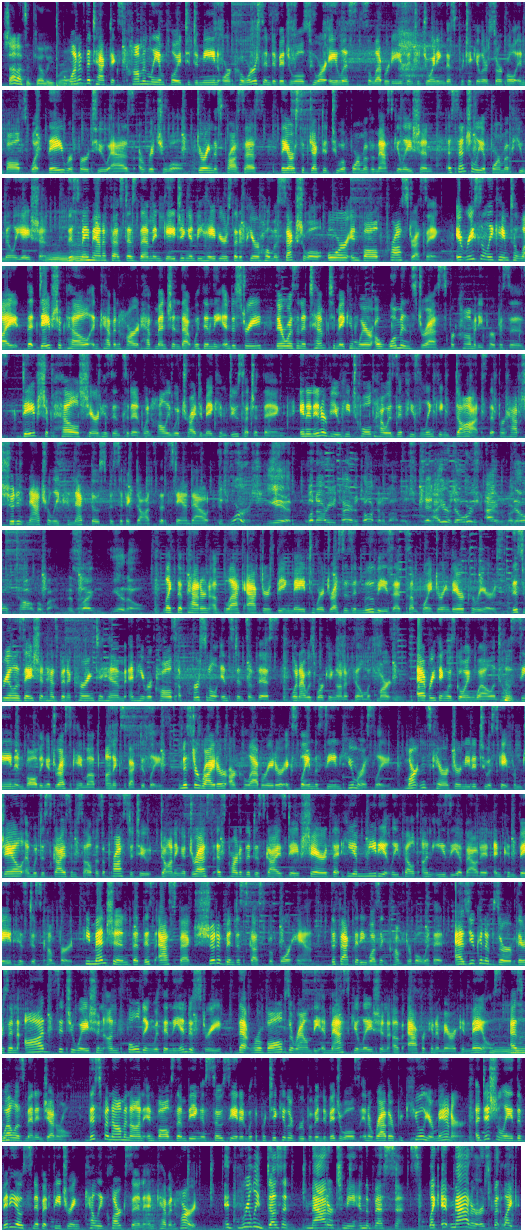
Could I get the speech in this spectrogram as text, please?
shout out to Kelly, bro. One of the tactics commonly employed to demean or coerce individuals who are A list celebrities into joining this particular circle involves what they refer to as a ritual. During this process, they are subjected to a form of emasculation, essentially a form of humiliation. This may mm-hmm. manifest as them engaging in behaviors that appear homosexual or involve cross dressing. It recently came to light that Dave Chappelle and Kevin Hart have mentioned that within the industry, there was an attempt to make him wear a woman's dress for comedy purposes. Dave Chappelle shared his incident when Hollywood tried to make him do such a thing. In an interview, he told how, as if he's linking dots that perhaps shouldn't naturally connect those specific dots that stand out. It's worse. Yeah. But now are you tired of talking about it? It's 10 I years, of don't, course you're I tired of talking about it. don't talk about it. It's like, you know, like the pattern of black actors being made to wear dresses in movies at some point during their careers. This realization has been occurring to him, and he recalls a personal instance of this when I was working on a film with Martin. Everything was going well until a hmm. scene involving a dress came up unexpectedly. Mr. Ryder, our collaborator, explained the scene humorously. Martin's character needed to escape from jail and would disguise himself as a prostitute, donning a dress as part of the disguise Dave shared that he immediately felt uneasy about it and conveyed his discomfort. He mentioned that this aspect should have been discussed beforehand, the fact that he wasn't comfortable with it. As you can observe, there's an odd situation unfolding within the industry that revolves around the emasculation of African American males, as mm-hmm. well as men in general. This phenomenon involves them being associated with a particular group of individuals in a rather peculiar manner. Additionally, the video snippet featuring Kelly Clarkson and Kevin Hart It really doesn't matter to me in the best sense. Like it matters, but like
